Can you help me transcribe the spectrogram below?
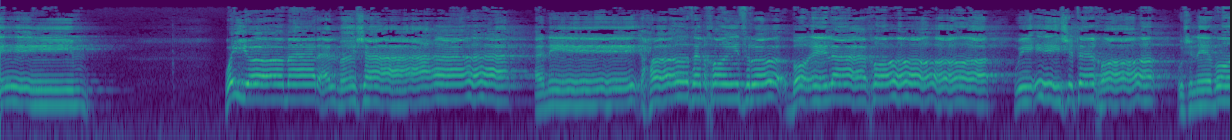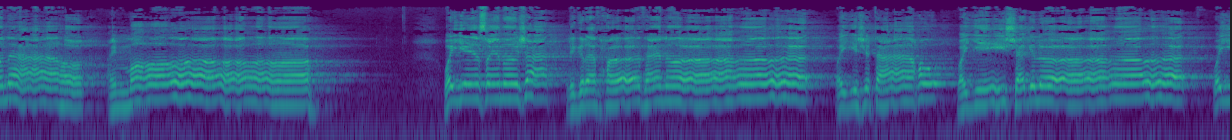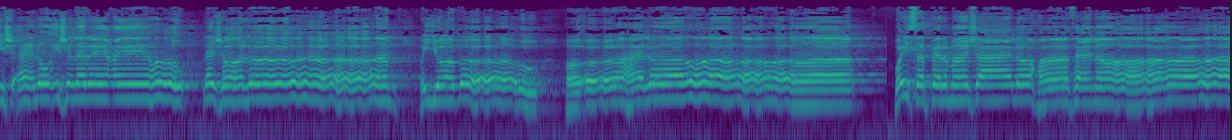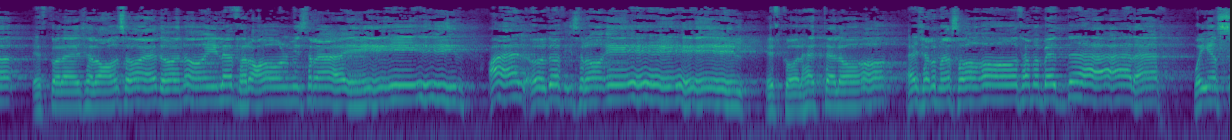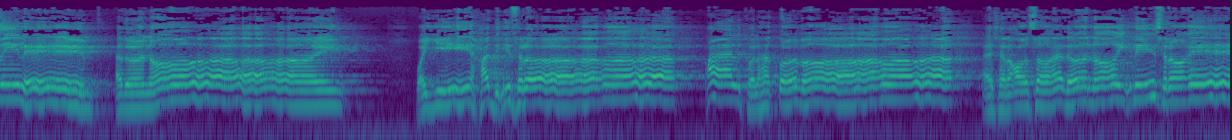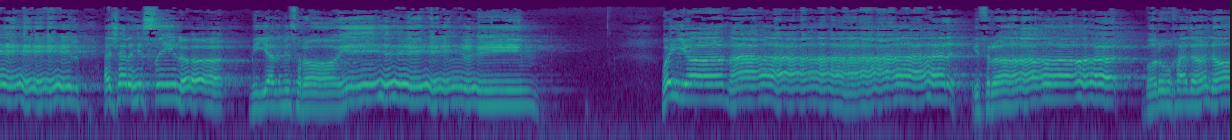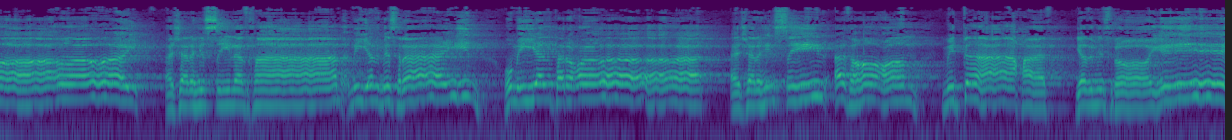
ويامر المشاء أني حاثا خيثر بو إلخا وإيشتخا وشنبناه عماه. ويصمشا لقرف حثنا ويشتاحوا ويشقلوا ويسألوا إيش لرعيه لشلم. ويابوا هلا ويسفر مشعل حثنا إذ كل شرع سعدنا إلى فرعون مصرين على أدف إسرائيل إذ كل هالتلو أشر مصاث مبدارخ ويصيلم أذناي ويي حد إثرا على كل هالطبا أشر عصا أذناي لإسرائيل أشره الصيلة مياد مصرائيل. ويا مار إثراء بروخ ذناي أشره الصيلة خام مية المصرين ومية الفرعاء أشره الصيل أثام متاحت يد مصرين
